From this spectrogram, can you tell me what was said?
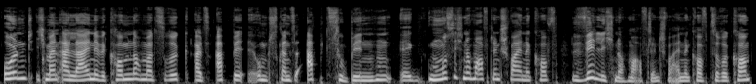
und ich meine alleine, wir kommen nochmal zurück, als ab, um das Ganze abzubinden, äh, muss ich nochmal auf den Schweinekopf, will ich nochmal auf den Schweinekopf zurückkommen.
